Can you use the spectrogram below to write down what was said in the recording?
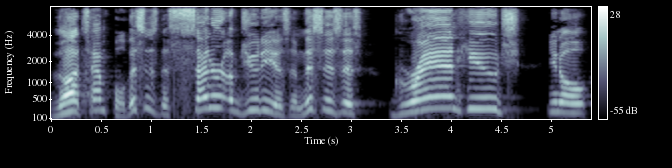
the temple. This is the center of Judaism. This is this grand, huge, you know,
